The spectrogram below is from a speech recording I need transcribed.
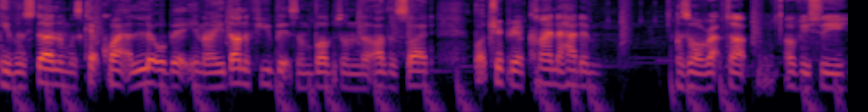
Even Sterling was kept quiet a little bit. You know, he done a few bits and bobs on the other side, but Trippier kind of had him as well wrapped up. Obviously,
